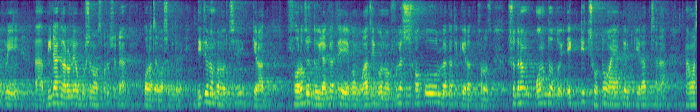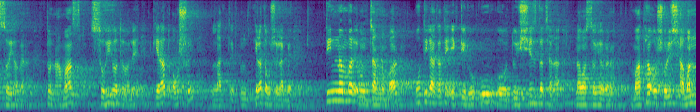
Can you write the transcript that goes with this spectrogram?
আপনি বিনা কারণেও বসে নামাজ পড়েন, সেটা পড়া যাবে, অসুবিধা নেই। দ্বিতীয় নম্বর হচ্ছে কেরাত। ফরজের দুই রাকাতে এবং ওয়াজিব ও নফলের সকল রাকাতে কেরাত ফরজ। সুতরাং অন্তত একটি ছোট আয়াতের কেরাত ছাড়া নামাজ সহি হবে না। তো নামাজ সহি হতে হলে কেরাত অবশ্যই লাগতে কেরাত অবশ্যই লাগবে। তিন নম্বর এবং চার নম্বর, প্রতি রাকাতে একটি রুকু ও দুই সেজদা ছাড়া নামাজ সহি হবে না। মাথা ও শরীর সামান্য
